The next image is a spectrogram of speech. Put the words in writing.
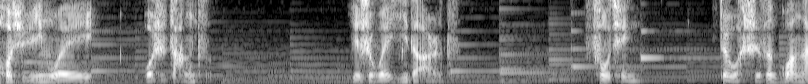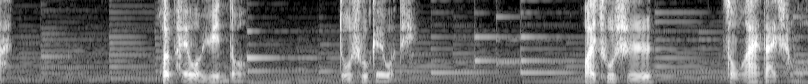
或许因为我是长子，也是唯一的儿子，父亲对我十分关爱，会陪我运动，读书给我听，外出时总爱带上我。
